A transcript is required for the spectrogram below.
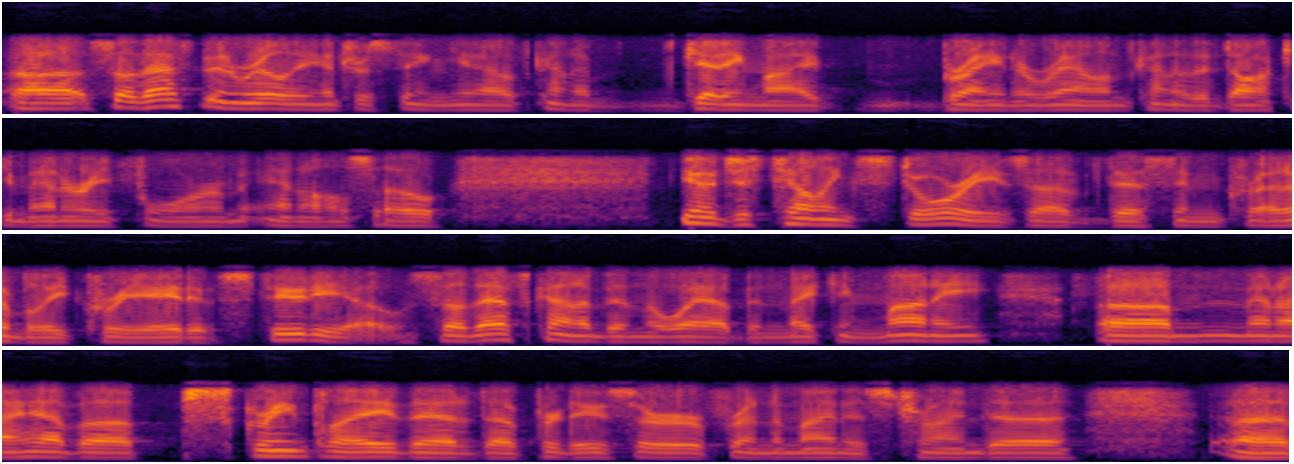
Uh, so that's been really interesting. You know, kind of getting my brain around kind of the documentary form and also you know, just telling stories of this incredibly creative studio. So that's kind of been the way I've been making money. Um, and I have a screenplay that a producer friend of mine is trying to uh,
